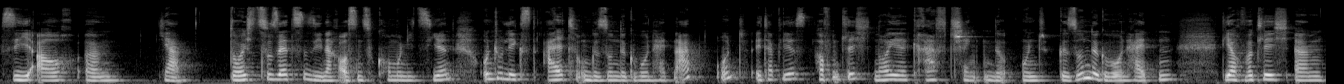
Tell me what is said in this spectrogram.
sie auch ähm, ja, durchzusetzen, sie nach außen zu kommunizieren und du legst alte und gesunde Gewohnheiten ab und etablierst hoffentlich neue, kraftschenkende und gesunde Gewohnheiten, die auch wirklich ähm,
